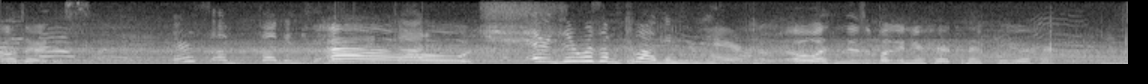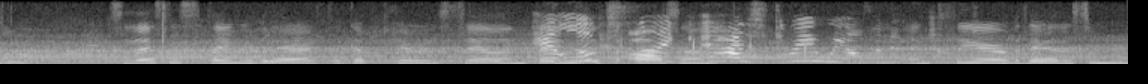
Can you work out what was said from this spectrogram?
Oh, there it is. There's a bug in your hair. I got it. Ouch. There was a bug in your hair. Oh, I think there's a bug in your hair. Can I pull your hair? No. So there's this thing over there. It's like a parasailing thing It looks looks like awesome. it has three wheels in it. And clear over there, there's some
